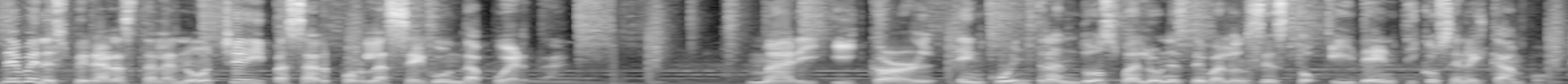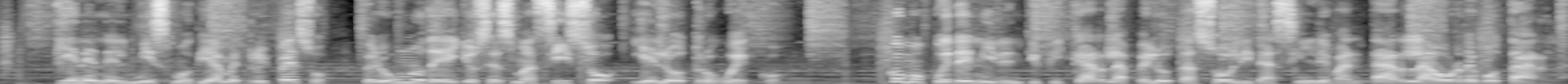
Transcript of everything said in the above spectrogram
Deben esperar hasta la noche y pasar por la segunda puerta. Mary y Carl encuentran dos balones de baloncesto idénticos en el campo. Tienen el mismo diámetro y peso, pero uno de ellos es macizo y el otro hueco. ¿Cómo pueden identificar la pelota sólida sin levantarla o rebotarla?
